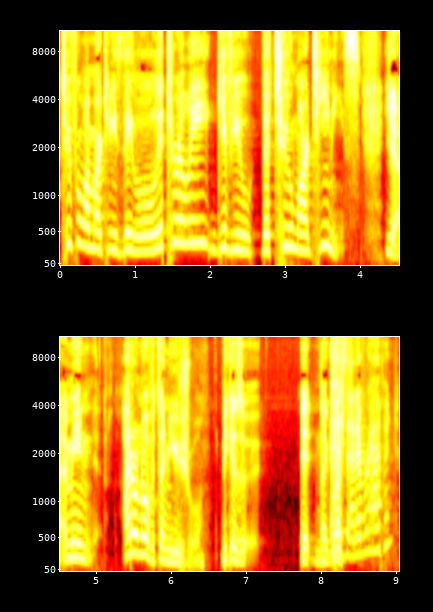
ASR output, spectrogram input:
Two for one martinis. They literally give you the two martinis. Yeah, I mean, I don't know if it's unusual because it like Has rest- that ever happened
